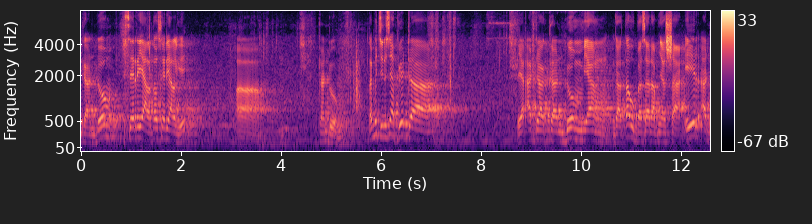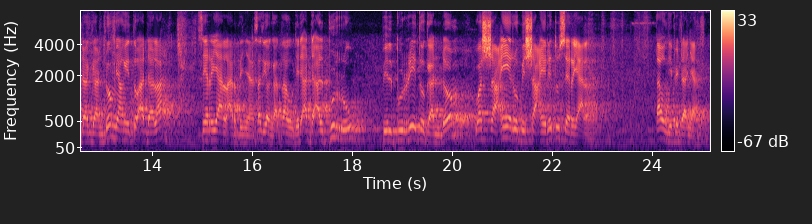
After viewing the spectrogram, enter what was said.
gandum serial atau serial gitu ah, gandum. Tapi jenisnya beda. Ya ada gandum yang nggak tahu bahasa Arabnya syair ada gandum yang itu adalah serial artinya. Saya juga nggak tahu. Jadi ada al-burru bil burri itu gandum wasyairu bisyair itu serial. Tahu nggak bedanya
